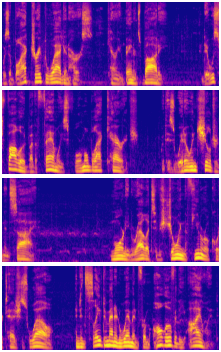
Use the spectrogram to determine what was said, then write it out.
was a black draped wagon hearse carrying Baynard's body, and it was followed by the family's formal black carriage with his widow and children inside. Mourning relatives joined the funeral cortege as well, and enslaved men and women from all over the island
